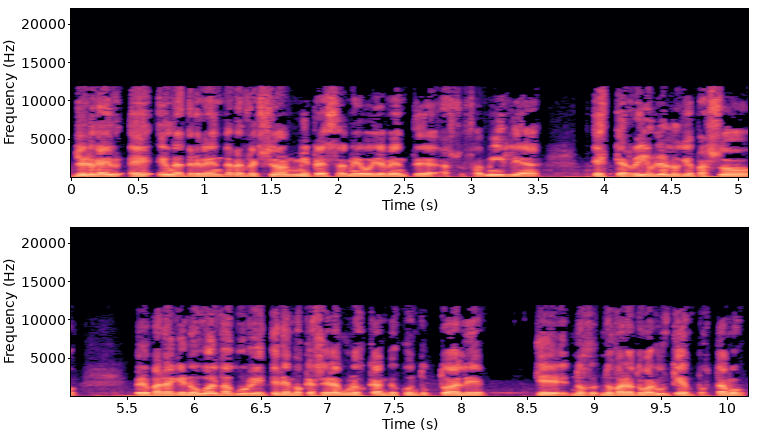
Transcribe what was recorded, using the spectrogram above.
yo creo que hay- es una tremenda reflexión, mi pésame obviamente a su familia, es terrible lo que pasó, pero para que no vuelva a ocurrir tenemos que hacer algunos cambios conductuales que nos, nos van a tomar un tiempo. Estamos,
